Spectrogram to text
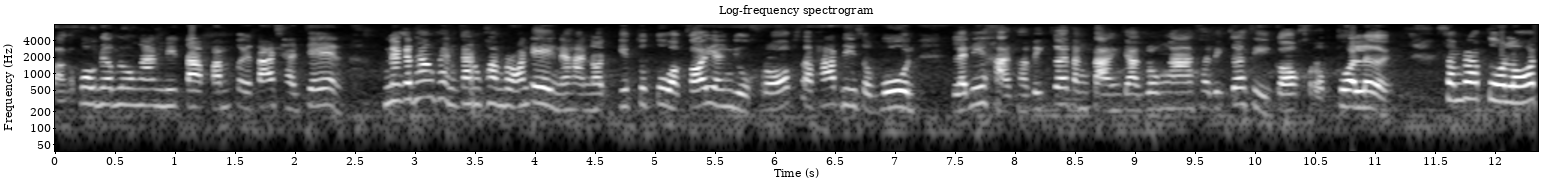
ฝากระโปรงเดิมโรงงานมีตาปั๊มโตโยต้าชัดเจน แม้กระทั่งแผ่นกันความร้อนเองนะคะน็อตกิฟทุกตัวก็ยังอยู่ครบสภาพดีสมบูรณ์ และนี่ค่ะสติกเกอร์ต่างๆ จากโรงงานสติกเกอร์สีก็ครบถ้วเลยสำหรับตัวรถ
